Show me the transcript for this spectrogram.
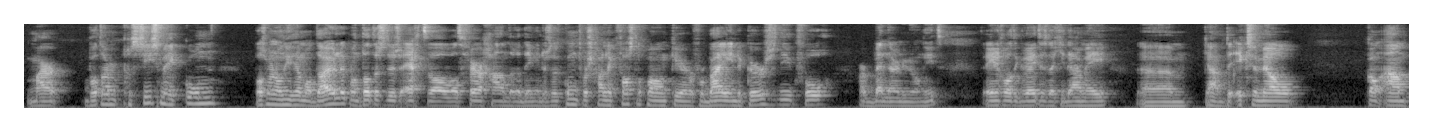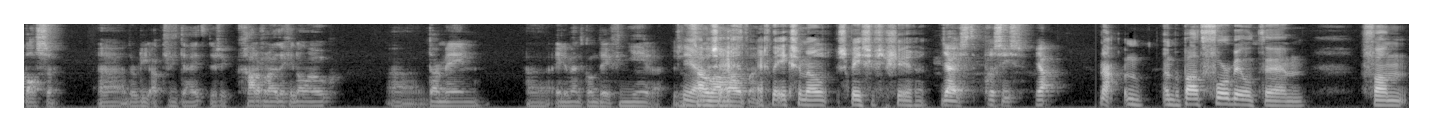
maar wat daar precies mee kon, was me nog niet helemaal duidelijk. Want dat is dus echt wel wat vergaandere dingen. Dus dat komt waarschijnlijk vast nog wel een keer voorbij in de cursus die ik volg. Maar ik ben daar nu nog niet. Het enige wat ik weet is dat je daarmee ehm, ja, de XML kan aanpassen eh, door die activiteit. Dus ik ga ervan uit dat je dan ook eh, daarmee een eh, element kan definiëren. Dus dat ja, zou dus wel echt, helpen. echt de XML specificeren. Juist, precies. Ja. Nou, een, een bepaald voorbeeld ehm, van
